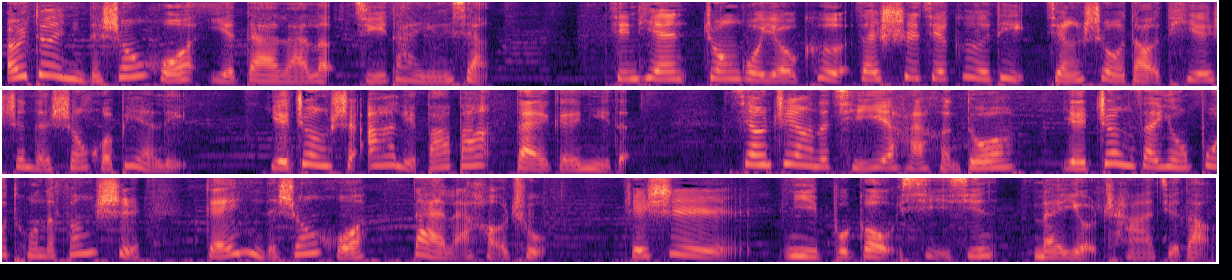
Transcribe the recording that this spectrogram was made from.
而对你的生活也带来了极大影响。今天，中国游客在世界各地将受到贴身的生活便利，也正是阿里巴巴带给你的。像这样的企业还很多，也正在用不同的方式给你的生活带来好处，只是你不够细心，没有察觉到。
